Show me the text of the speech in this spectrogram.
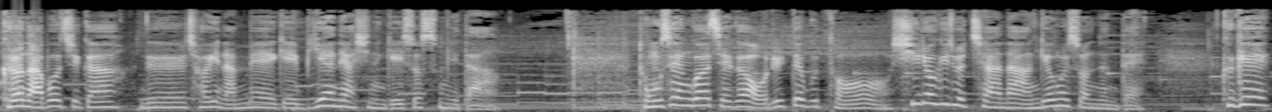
그런 아버지가 늘 저희 남매에게 미안해 하시는 게 있었습니다. 동생과 제가 어릴 때부터 시력이 좋지 않아 안경을 썼는데 그게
